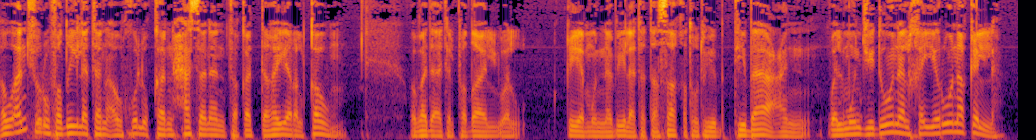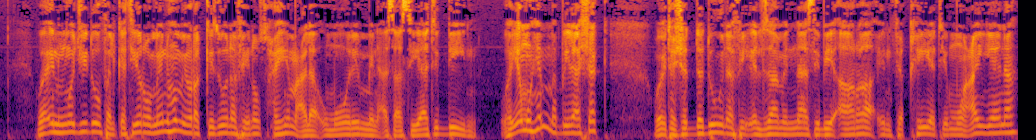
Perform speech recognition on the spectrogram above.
أو أنشر فضيلة أو خلقا حسنا فقد تغير القوم. وبدأت الفضائل والقيم النبيلة تتساقط تباعا. والمنجدون الخيرون قلة. وإن وجدوا فالكثير منهم يركزون في نصحهم على أمور من أساسيات الدين. وهي مهمة بلا شك ويتشددون في إلزام الناس بآراء فقهية معينة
